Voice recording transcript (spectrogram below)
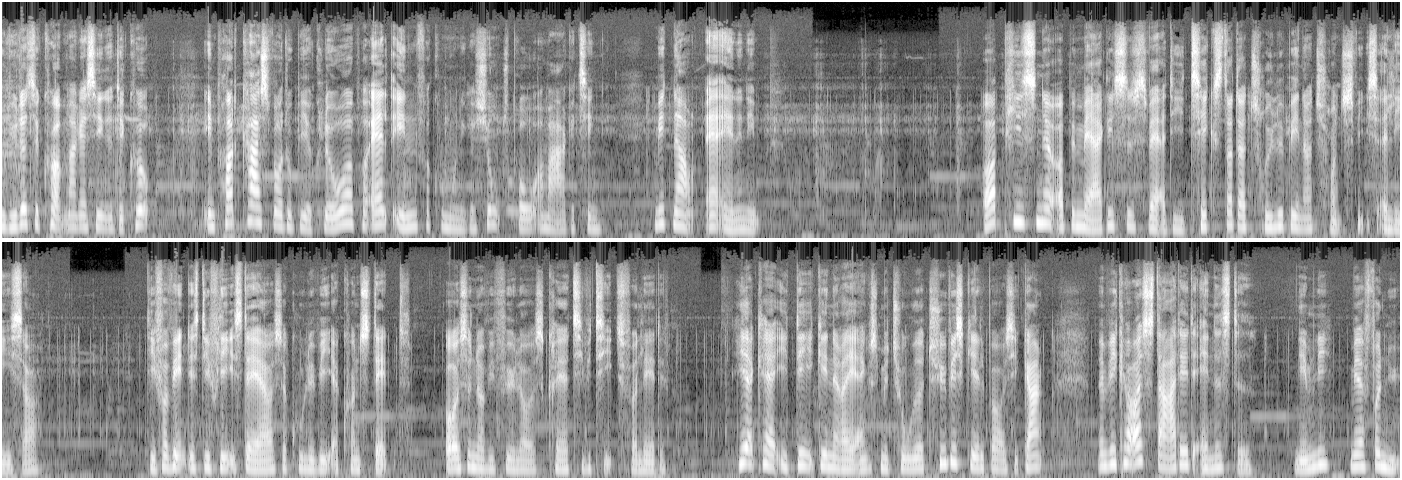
Du lytter til kommagasinet.dk, en podcast, hvor du bliver klogere på alt inden for kommunikationssprog og marketing. Mit navn er Anne Nimp. Ophidsende og bemærkelsesværdige tekster, der tryllebinder tonsvis af læsere. Det forventes de fleste af os at kunne levere konstant, også når vi føler os kreativitetsforladte. Her kan idégenereringsmetoder typisk hjælpe os i gang, men vi kan også starte et andet sted, nemlig med at forny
